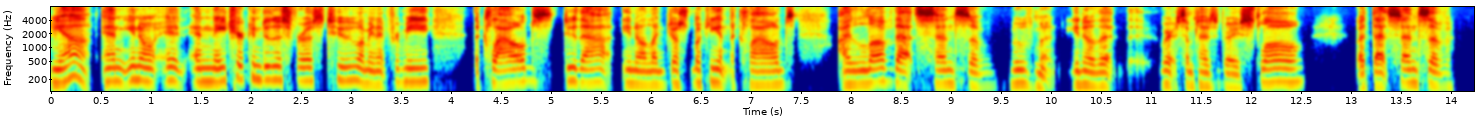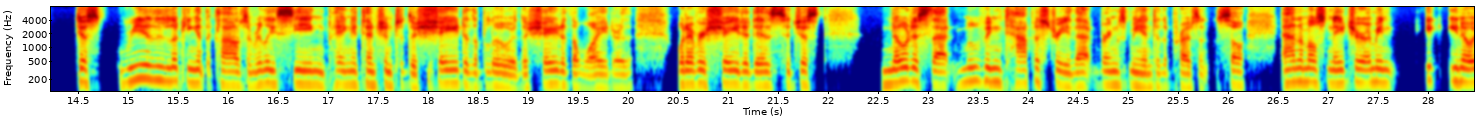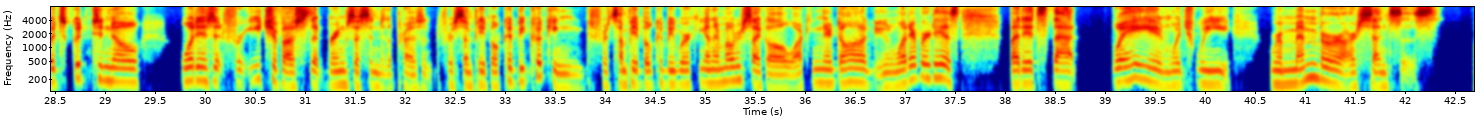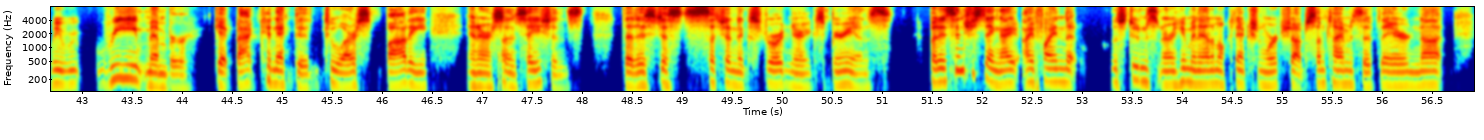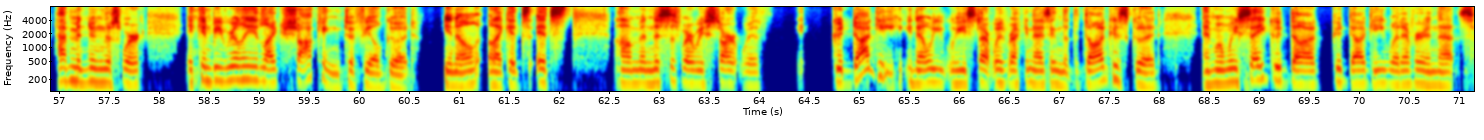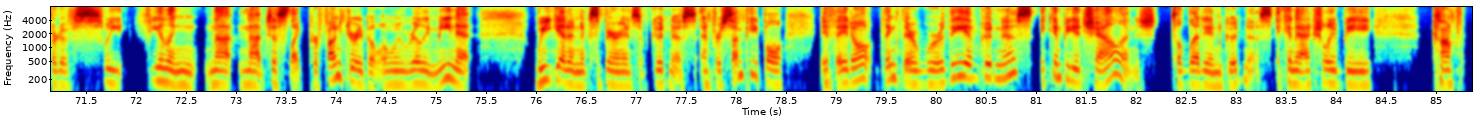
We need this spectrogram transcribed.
Yeah. And, you know, it, and nature can do this for us too. I mean, for me, the clouds do that, you know, like just looking at the clouds. I love that sense of movement, you know, that where it's sometimes very slow, but that sense of just really looking at the clouds and really seeing, paying attention to the shade of the blue or the shade of the white or whatever shade it is to just notice that moving tapestry that brings me into the present. So, animals, nature, I mean, it, you know, it's good to know what is it for each of us that brings us into the present. For some people, it could be cooking. For some people, it could be working on their motorcycle, walking their dog, know, whatever it is. But it's that way in which we remember our senses. We re- remember get back connected to our body and our sensations that is just such an extraordinary experience but it's interesting i, I find that the students in our human animal connection workshops, sometimes if they're not, haven't been doing this work, it can be really like shocking to feel good. You know, like it's, it's, um, and this is where we start with good doggy. You know, we, we start with recognizing that the dog is good. And when we say good dog, good doggy, whatever, in that sort of sweet feeling, not not just like perfunctory, but when we really mean it, we get an experience of goodness. And for some people, if they don't think they're worthy of goodness, it can be a challenge to let in goodness. It can actually be,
